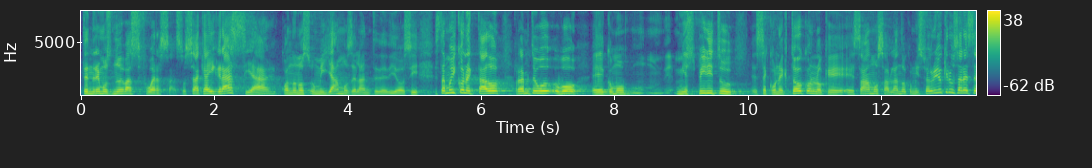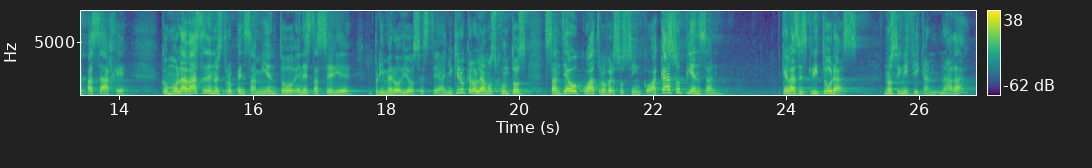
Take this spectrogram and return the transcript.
tendremos nuevas fuerzas. O sea que hay gracia cuando nos humillamos delante de Dios. Y está muy conectado, realmente hubo, eh, como mi espíritu se conectó con lo que estábamos hablando con mi suegro. Yo quiero usar ese pasaje como la base de nuestro pensamiento en esta serie Primero Dios este año. Y quiero que lo leamos juntos, Santiago 4, verso 5. ¿Acaso piensan que las escrituras no significan nada?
